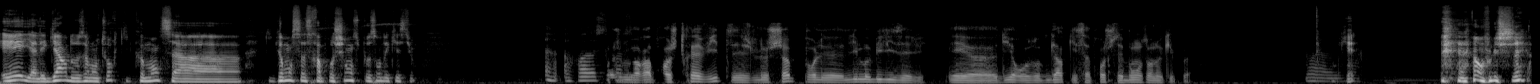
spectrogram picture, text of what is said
Et il y a les gardes aux alentours qui à, qui commencent à se rapprocher en se posant des questions. Ross, Moi, je me rapproche très vite et je le chope pour le- l'immobiliser lui. Et euh, dire aux autres gardes qui s'approchent, c'est bon, on s'en occupe quoi. Ouais, on Ok. On le gère.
